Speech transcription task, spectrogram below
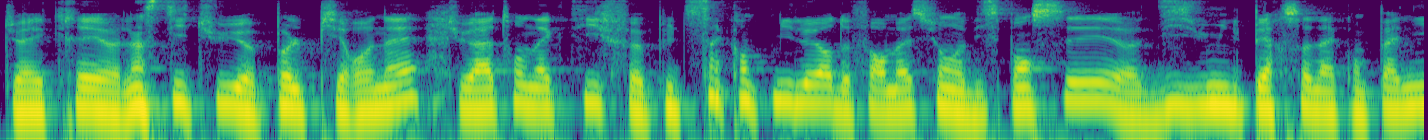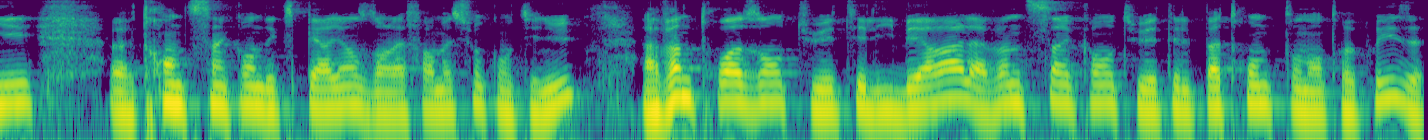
Tu as créé l'Institut Paul Pironnet. Tu as à ton actif plus de 50 000 heures de formation dispensées, euh, 18 000 personnes accompagnées, euh, 35 ans d'expérience dans la formation continue. À 23 ans, tu étais libéral. À 25 ans, tu étais le patron de ton entreprise.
